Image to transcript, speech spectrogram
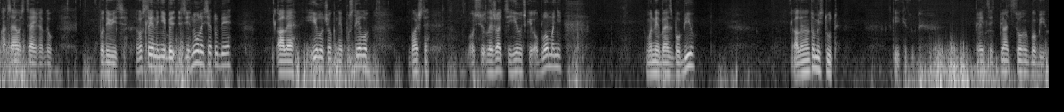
а це ось цей рядок. Подивіться, рослини ніби зігнулися туди, але гілочок не пустило. Бачите, ось лежать ці гілочки обломані. Вони без бобів. Але натомість тут. Скільки тут? 35-40 бобів.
